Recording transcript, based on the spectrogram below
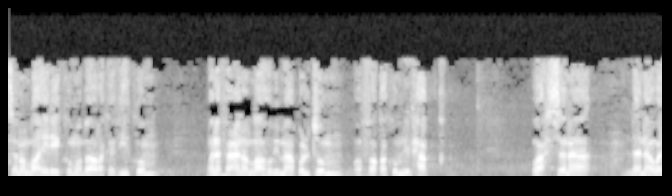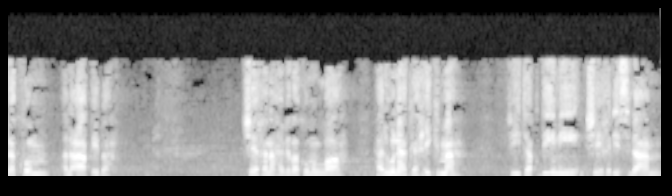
أحسن الله إليكم وبارك فيكم ونفعنا الله بما قلتم وفقكم للحق وأحسن لنا ولكم العاقبة. شيخنا حفظكم الله هل هناك حكمة في تقديم شيخ الإسلام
